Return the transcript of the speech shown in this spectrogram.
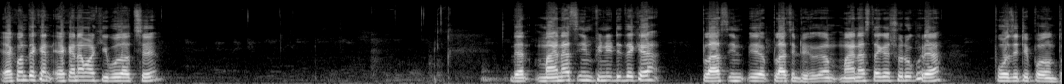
এখন দেখেন, এখানে আমার কি বোঝাচ্ছে? দেন মাইনাস ইনফিনিটি থেকে plus in plus infinity minus থেকে শুরু করে পজিটিভ পর্যন্ত।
